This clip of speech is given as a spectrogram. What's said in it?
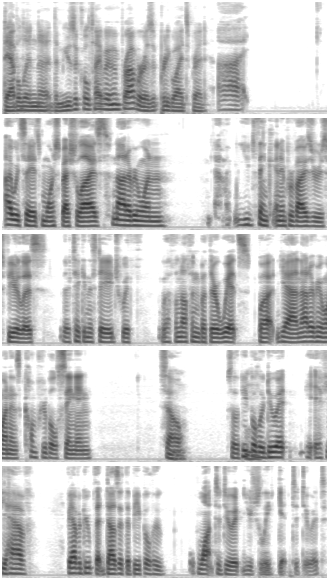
dabble in the, the musical type of improv, or is it pretty widespread? Uh, I would say it's more specialized. Not everyone. You'd think an improviser is fearless. They're taking the stage with with nothing but their wits. But yeah, not everyone is comfortable singing. So, mm. so the people mm. who do it, if you have, if you have a group that does it, the people who want to do it usually get to do it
